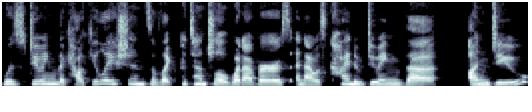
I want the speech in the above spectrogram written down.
was doing the calculations of like potential whatevers and i was kind of doing the undo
